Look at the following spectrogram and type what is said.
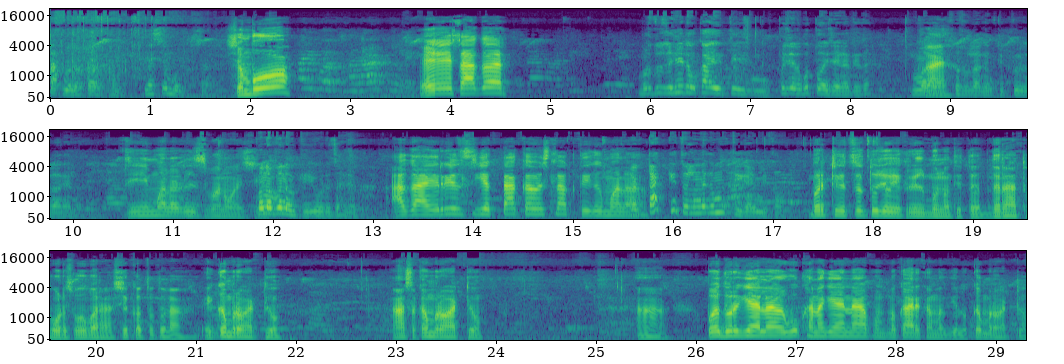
टाक मला टाळ खाली ना शंभर सांग. शंभू? ए सागर! बरं तुझं हिडो काय ते? पूजाला गुतवायचं का तिथं? मला काय? करू लागेल ते पिळू लागायला ती मला रील्स बनवायची. कोणा बनव की एवढं झालं? अगं आहे रील्स एक टाकावेच लागते ग मला. टाक की तुला नका काय मी का बरं ठीक आहे चल तुझ्या एक रील बनव तिथं जर राहा थोडस उभा राहा शिकवतो तुला. एक कमरो हात ठेव. हा असं कमरो हात ठेव. हा. पदूर घ्यायला उखाना घ्यायला आपण कार्यक्रमात गेलो कमरो हात ठेव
